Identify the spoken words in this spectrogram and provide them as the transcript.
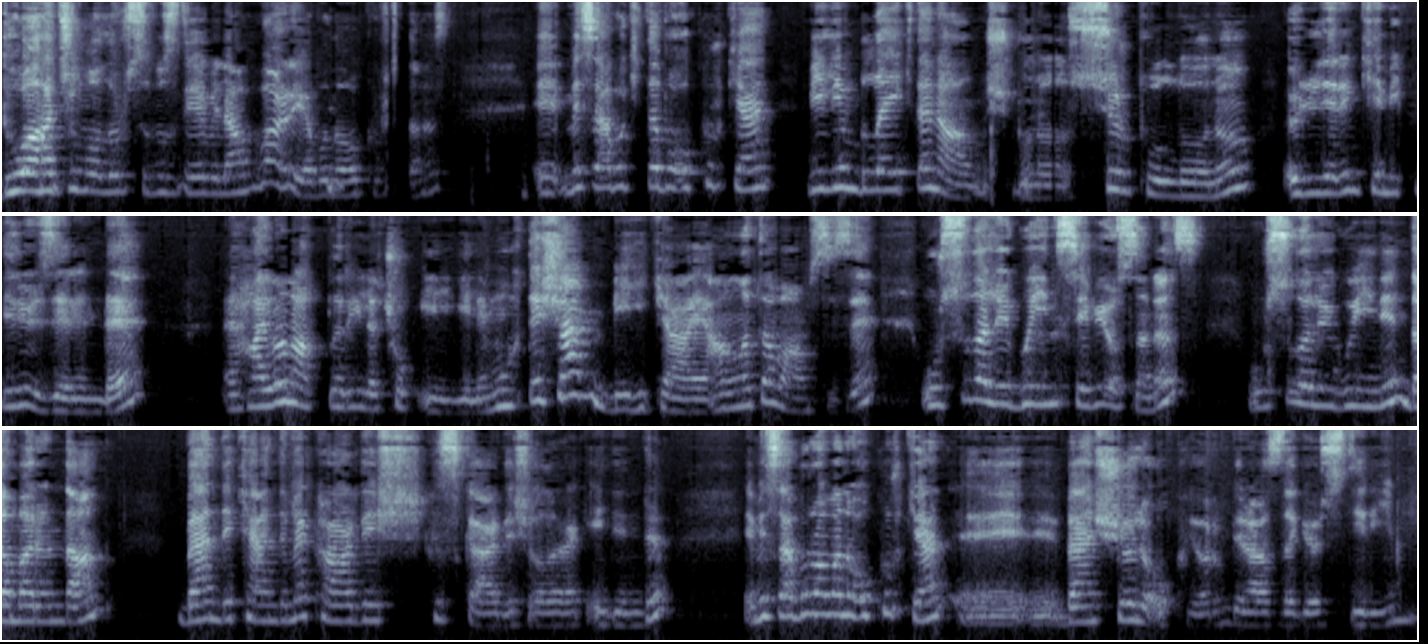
duacım olursunuz diye bir laf var ya bunu okursanız. E, mesela bu kitabı okurken William Blake'den almış bunu. Sürpulluğunu ölülerin kemikleri üzerinde e, hayvan haklarıyla çok ilgili. Muhteşem bir hikaye anlatamam size. Ursula Le Guin seviyorsanız Ursula Le Guin'in damarından ben de kendime kardeş, kız kardeş olarak edindim. E mesela bu romanı okurken e, ben şöyle okuyorum, biraz da göstereyim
